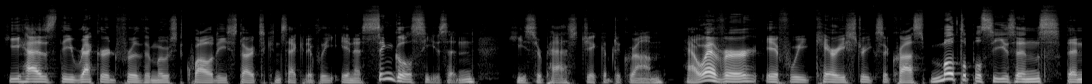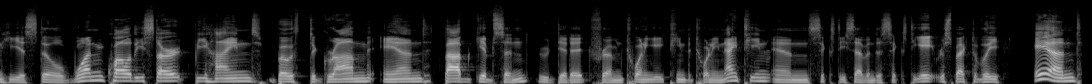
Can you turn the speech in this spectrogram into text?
he has the record for the most quality starts consecutively in a single season. He surpassed Jacob DeGrom. However, if we carry streaks across multiple seasons, then he is still one quality start behind both DeGrom and Bob Gibson, who did it from 2018 to 2019 and 67 to 68, respectively. And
